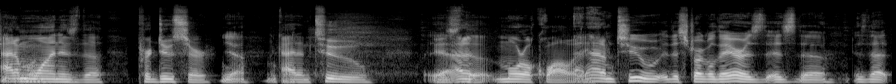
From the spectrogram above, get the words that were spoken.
Adam one. 1 is the producer. Yeah. Okay. Adam 2 yeah, Adam, the moral quality. Adam two, the struggle there is is the is that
